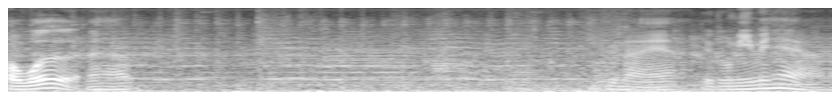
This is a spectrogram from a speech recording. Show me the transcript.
power นะครับ อยู่ไหนอะอยู่ตรงนี้ไม่ใช่หรอ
